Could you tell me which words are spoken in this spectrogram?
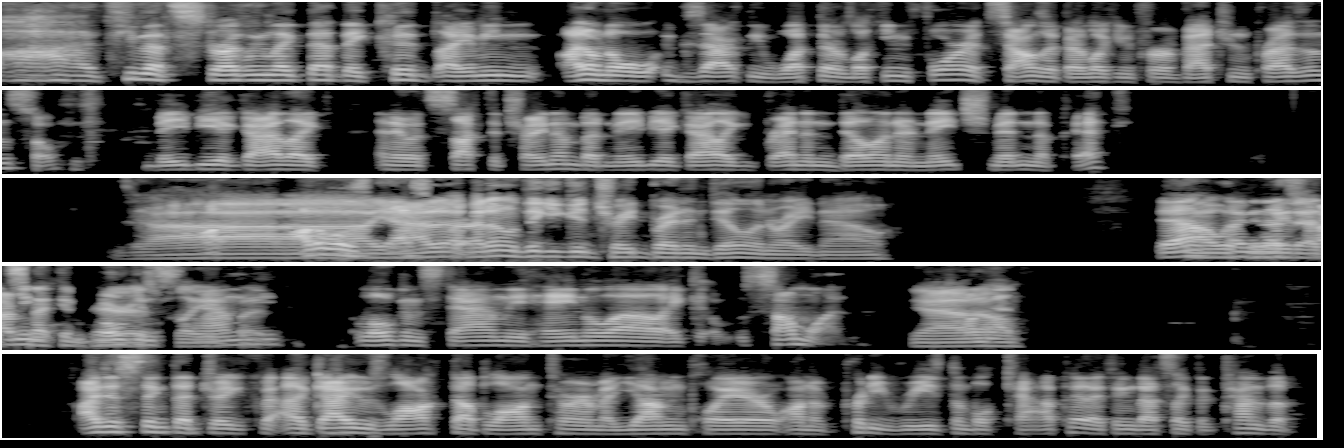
ah, a team that's struggling like that, they could. I mean, I don't know exactly what they're looking for. It sounds like they're looking for a veteran presence. So maybe a guy like, and it would suck to trade him, but maybe a guy like Brendan Dillon or Nate Schmidt in a pick. Uh, yeah, I don't think you can trade Brendan Dillon right now. Yeah, Not with I mean, the way that I mean, second pair Logan is played, Stanley, but... Logan Stanley, Heinola, like someone. Yeah, I don't. I just think that Drake, a guy who's locked up long term, a young player on a pretty reasonable cap hit, I think that's like the kind of the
